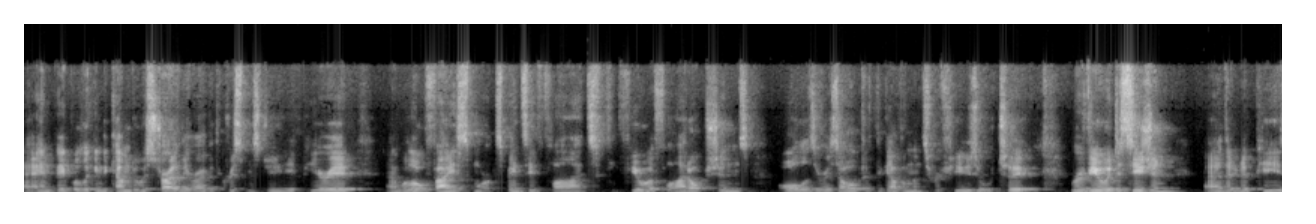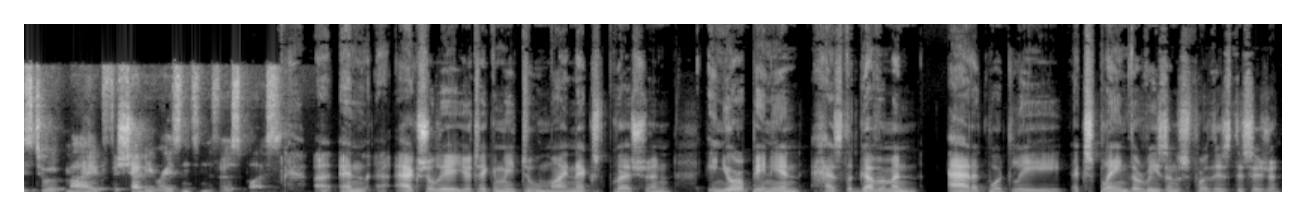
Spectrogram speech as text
and people looking to come to Australia over the Christmas New Year period will all face more expensive flights, fewer flight options, all as a result of the government's refusal to review a decision uh, that it appears to have made for shabby reasons in the first place. Uh, and uh, actually, you're taking me to my next question. In your opinion, has the government adequately explained the reasons for this decision?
